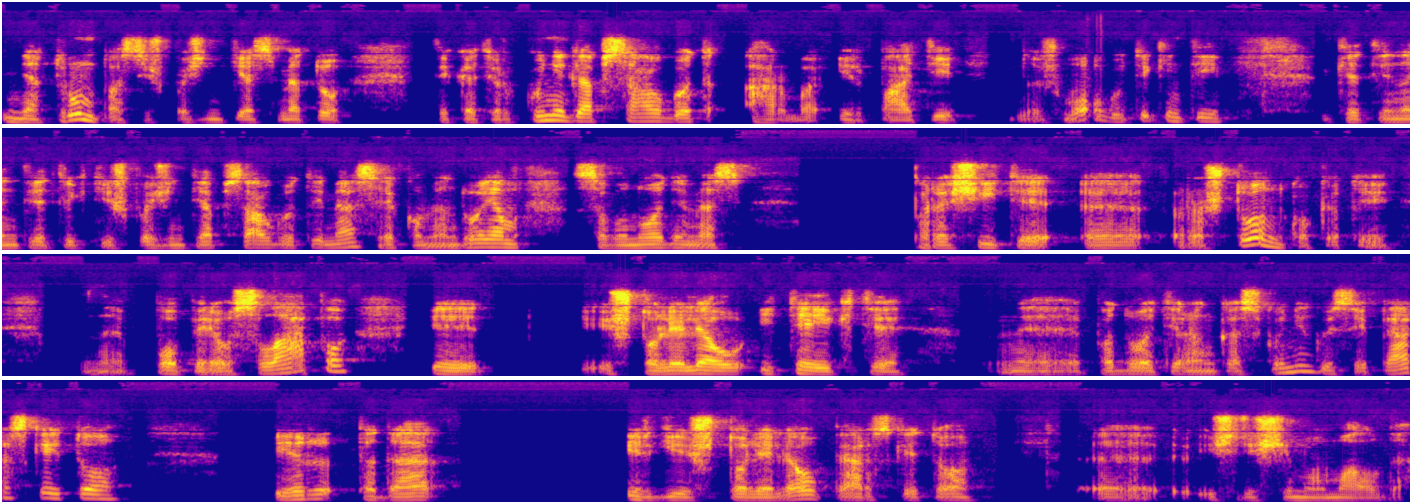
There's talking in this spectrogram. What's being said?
netrumpas išpažinties metu, tai kad ir kunigą apsaugot arba ir patį žmogų tikintį, ketinantį atlikti išpažinti apsaugot, tai mes rekomenduojam savo nuodėmės parašyti e, raštu ant kokio tai popieriaus lapo, iš tolėliau įteikti E, paduoti rankas kunigui, jisai perskaito ir tada irgi iš tolėliau perskaito e, išrišimo maldą.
